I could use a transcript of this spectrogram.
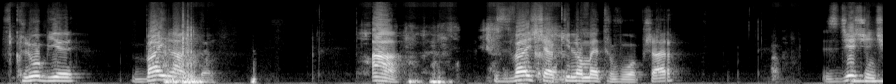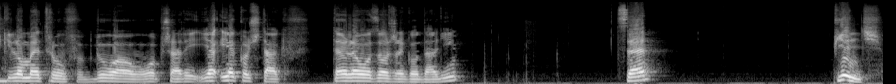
w klubie Bailando? A. Z 20 km w obszar. Z 10 km było obszar. Ja, jakoś tak w telewizorze go dali. C 5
